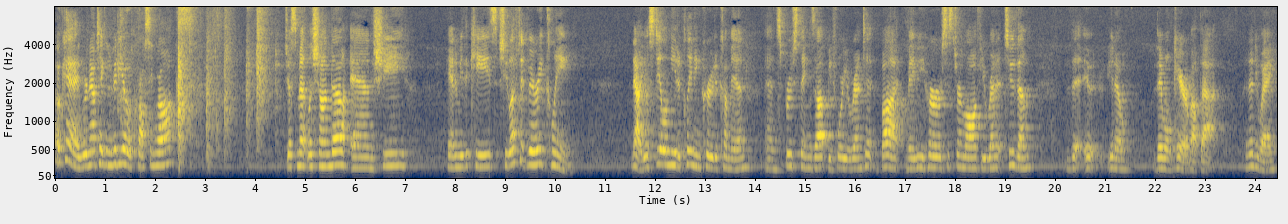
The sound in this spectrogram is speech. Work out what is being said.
Okay, we're now taking a video of Crossing Rocks. Just met Lashunda and she handed me the keys. She left it very clean. Now, you'll still need a cleaning crew to come in and spruce things up before you rent it, but maybe her sister-in-law, if you rent it to them, the, it, you know, they won't care about that. But anyway,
